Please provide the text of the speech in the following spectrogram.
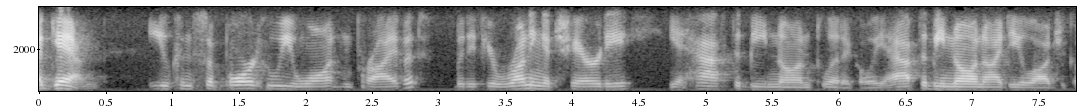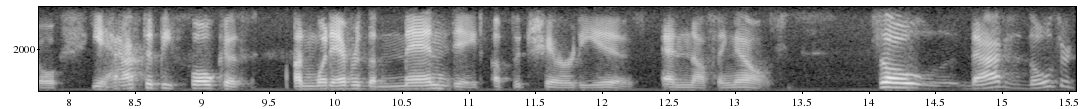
again, you can support who you want in private, but if you're running a charity, you have to be non-political. You have to be non-ideological. You have to be focused on whatever the mandate of the charity is and nothing else. So that those are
